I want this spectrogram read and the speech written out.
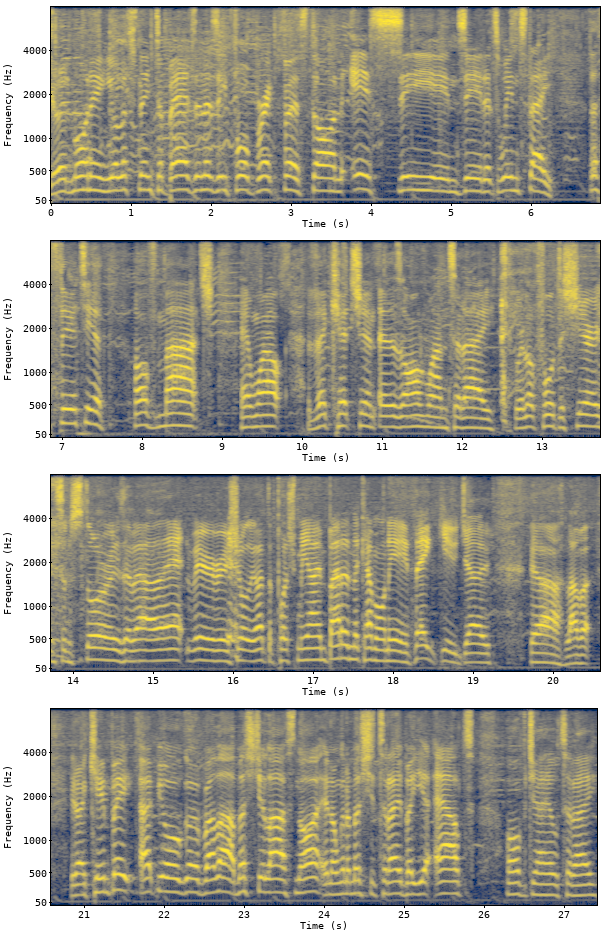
Good morning. You're listening to Baz and Izzy for breakfast on SENZ. It's Wednesday, the 30th of March. And well, the kitchen is on one today. We look forward to sharing some stories about that very, very shortly. I had to push my own button to come on here. Thank you, Joe. Yeah, love it. You know, Kempy, hope you're all good, brother. I missed you last night and I'm going to miss you today, but you're out of jail today.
